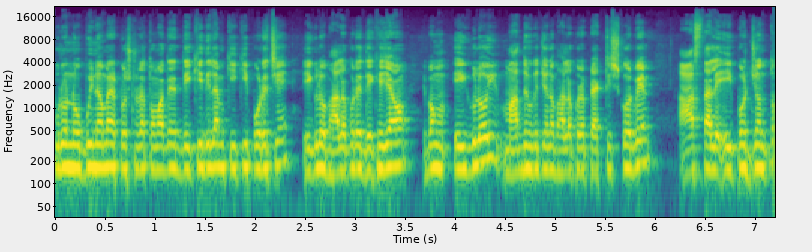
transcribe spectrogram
পুরো নব্বই নম্বরের প্রশ্নটা তোমাদের দেখিয়ে দিলাম কি কি পড়েছে, এগুলো ভালো করে দেখে যাও এবং এইগুলোই মাধ্যমিকের জন্য ভালো করে প্র্যাকটিস করবে। আজ তাহলে এই পর্যন্ত,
